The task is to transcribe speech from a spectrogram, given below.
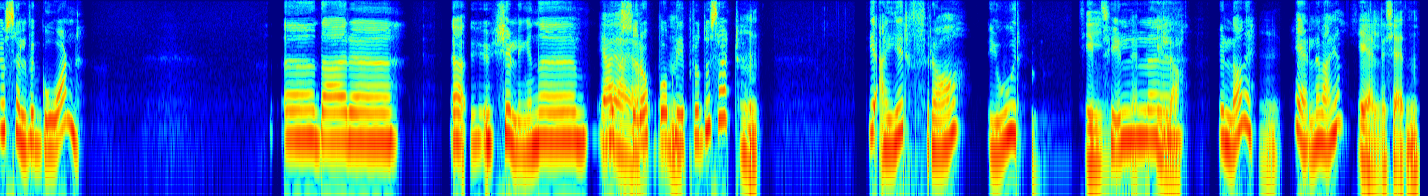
jo selve gården. Eh, der eh, ja, kyllingene Ja, ja, ja. vokser opp og Mm. blir produsert. Mm. De eier fra jord Til, til eh, hylla. hylla de. Mm. hele veien. Hele kjeden.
